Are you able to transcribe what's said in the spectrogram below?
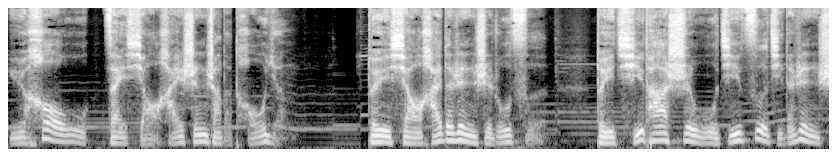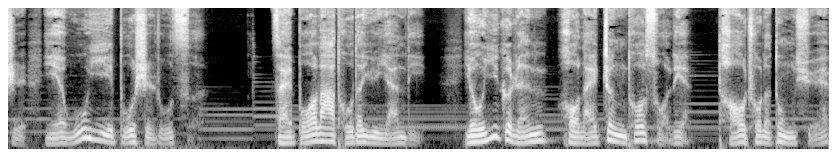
与好恶在小孩身上的投影。对小孩的认识如此，对其他事物及自己的认识也无一不是如此。在柏拉图的寓言里，有一个人后来挣脱锁链，逃出了洞穴。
